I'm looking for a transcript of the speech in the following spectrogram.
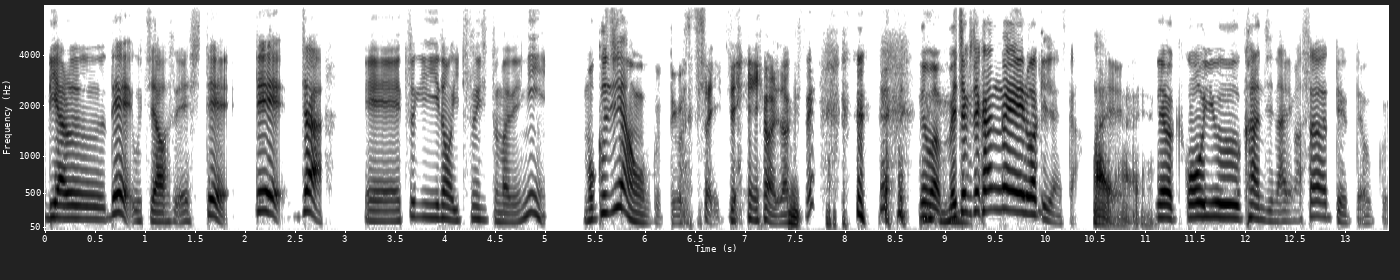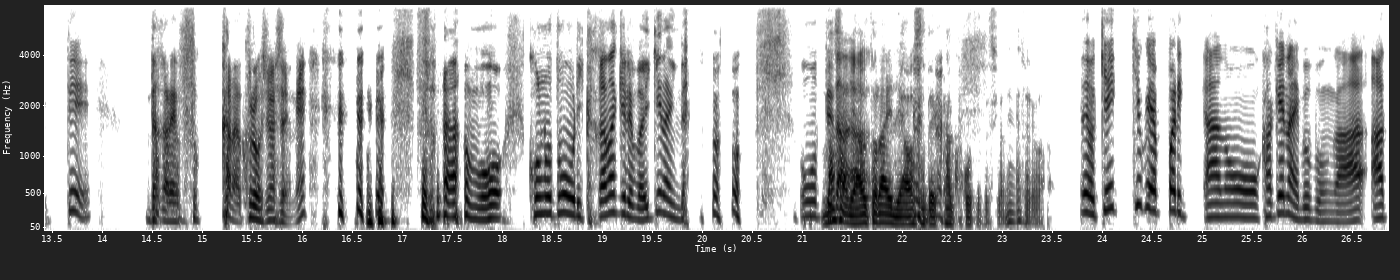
リアルで打ち合わせして、で、じゃあ、えー次のいついつまでに、目次案を送ってくださいって 言われたわけですね。でも、めちゃくちゃ考えるわけじゃないですか。はいではい。で、こういう感じになりますって言って送って、だからそっから苦労しましたよね。それはもう、この通り書かなければいけないんだと思ってた。まさにアウトラインに合わせて書くことですよね、それは。でも結局やっぱり、あのー書けない部分があ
